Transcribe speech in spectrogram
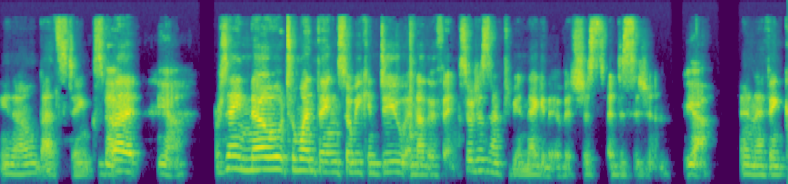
you know that stinks That- but Yeah. We're saying no to one thing so we can do another thing. So it doesn't have to be a negative it's just a decision. Yeah. and i think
